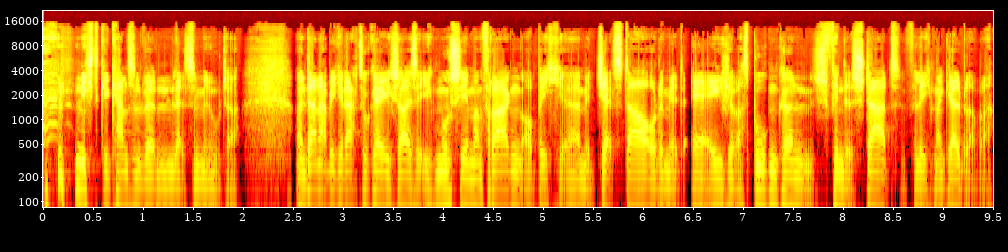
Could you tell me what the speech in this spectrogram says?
nicht gecancelt werden in der letzten Minute. Und dann habe ich gedacht, okay, scheiße, ich muss jemanden fragen, ob ich äh, mit Jetstar oder mit Air Asia was buchen kann. Ich finde es statt, verliere ich mein Geld, bla bla.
